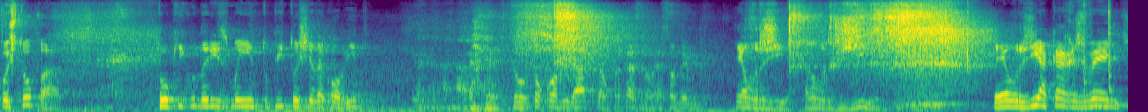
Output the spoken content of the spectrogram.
Pois estou, pá. Estou aqui com o nariz meio entupido, estou cheio da Covid. Estou, estou convidado, não, por acaso não, é só mesmo. É alergia. É alergia. É alergia a carros velhos.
